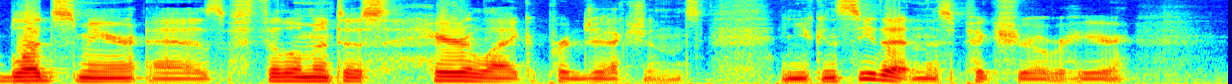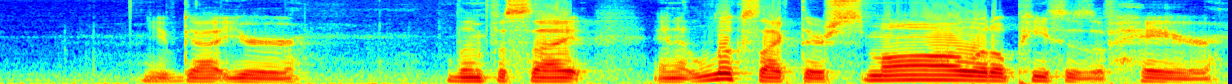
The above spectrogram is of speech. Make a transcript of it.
blood smear as filamentous hair-like projections. And you can see that in this picture over here. You've got your lymphocyte and it looks like there's small little pieces of hair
